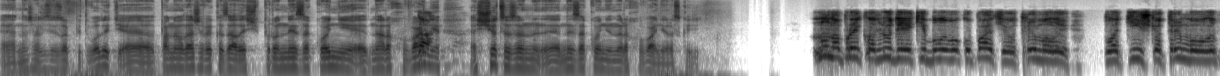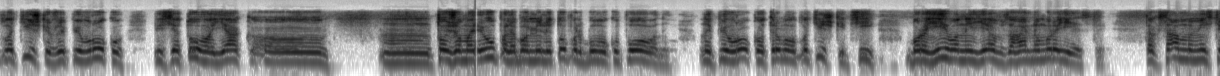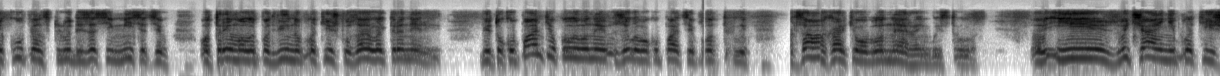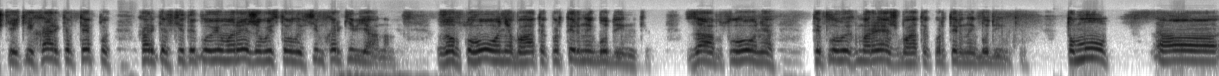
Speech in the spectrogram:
е, на жаль, зв'язок підводить. Е, Пане Олеже, ви казали що про незаконні нарахування. А Що це за незаконні нарахування? Розкажіть. Ну, наприклад, люди, які були в окупації, отримали платіжки, отримували платіжки вже півроку після того, як е, той же Маріуполь або Мелітополь був окупований. Вони півроку отримали платіжки. Ці борги вони є в загальному реєстрі. Так само в місті Куп'янськ люди за 7 місяців отримали подвійну платіжку за електроенергію. Від окупантів, коли вони жили в окупації, платили. Так само Харківобленерго їм виставило. Е, І звичайні платіжки, які Харків тепло, харківські теплові мережі виставили всім харків'янам за обслуговування багатоквартирних будинків, за обслуговування теплових мереж багатоквартирних будинків. Тому е,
